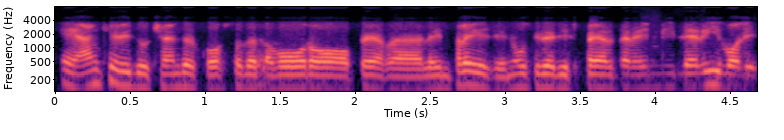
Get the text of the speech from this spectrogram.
e anche riducendo il costo del lavoro per eh, le imprese. Inutile disperdere in mille rivoli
